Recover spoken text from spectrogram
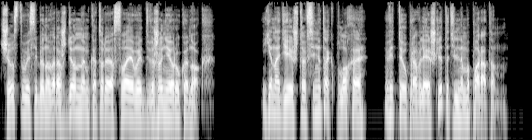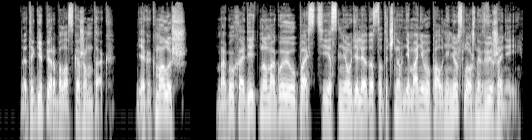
чувствую себя новорожденным, который осваивает движение рук и ног. Я надеюсь, что все не так плохо, ведь ты управляешь летательным аппаратом. Это гипербола, скажем так. Я как малыш. Могу ходить, но могу и упасть, если не уделяю достаточно внимания выполнению сложных движений.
